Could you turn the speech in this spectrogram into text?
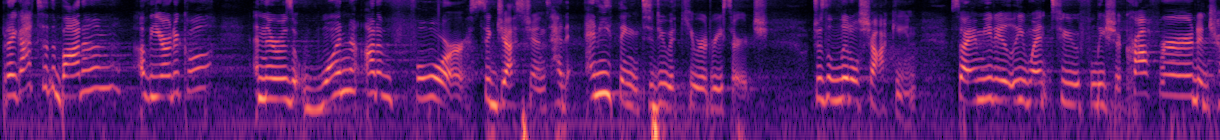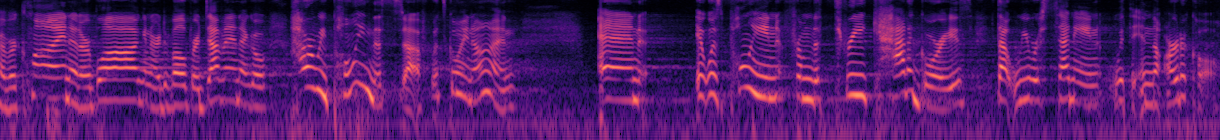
But I got to the bottom of the article, and there was one out of four suggestions had anything to do with keyword research, which was a little shocking. So I immediately went to Felicia Crawford and Trevor Klein at our blog and our developer Devin. I go, how are we pulling this stuff? What's going on? And it was pulling from the three categories that we were setting within the article.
